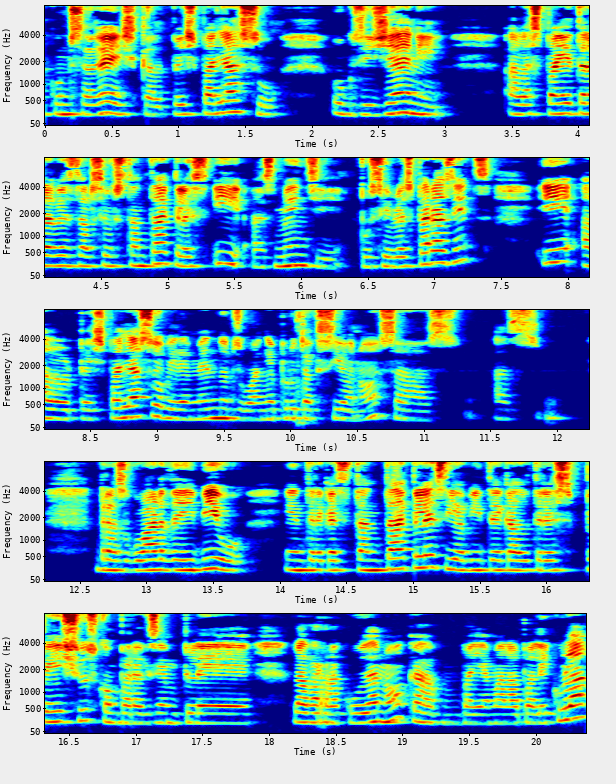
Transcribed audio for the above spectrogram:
aconsegueix que el peix pallasso oxigeni a l'espai a través dels seus tentacles i es mengi possibles paràsits i el peix pallasso, evidentment, doncs, guanya protecció, no? Es, es resguarda i viu entre aquests tentacles i evita que altres peixos, com per exemple la barracuda, no?, que veiem a la pel·lícula,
